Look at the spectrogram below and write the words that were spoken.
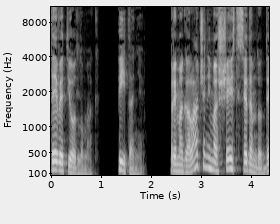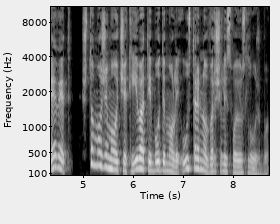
Deveti odlomak. Pitanje. Prema Galačanima 6, do 9, što možemo očekivati budemo li ustrajno vršili svoju službu?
